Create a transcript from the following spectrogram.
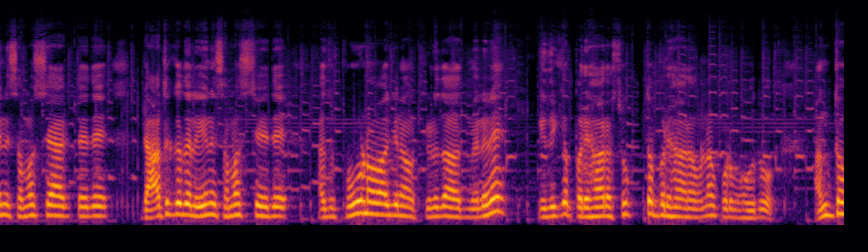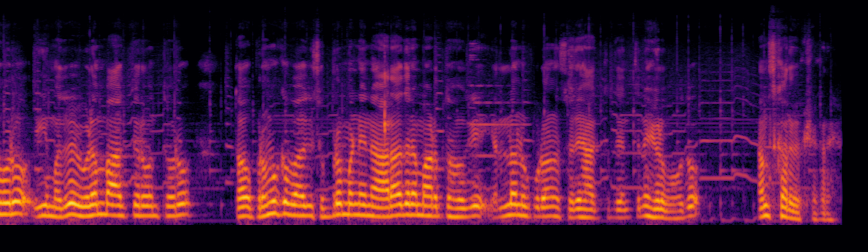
ಏನು ಸಮಸ್ಯೆ ಆಗ್ತಾ ಇದೆ, ಜಾತಕದಲ್ಲಿ ಏನು ಸಮಸ್ಯೆ ಇದೆ, ಅದು ಪೂರ್ಣವಾಗಿ ನಾವು ತಿಳಿದಾದ ಮೇಲೆ ಇದಕ್ಕೆ ಪರಿಹಾರ, ಸೂಕ್ತ ಪರಿಹಾರವನ್ನು ಕೊಡಬಹುದು. ಅಂಥವರು ಈ ಮದುವೆ ವಿಳಂಬ ಆಗ್ತಿರುವಂಥವ್ರು ತಾವು ಪ್ರಮುಖವಾಗಿ ಸುಬ್ರಹ್ಮಣ್ಯನ ಆರಾಧನೆ ಮಾಡ್ತಾ ಹೋಗಿ ಎಲ್ಲನೂ ಕೂಡ ಸರಿ ಆಗ್ತದೆ ಅಂತಲೇ ಹೇಳ್ಬೋದು. ನಮಸ್ಕಾರ ವೀಕ್ಷಕರೇ.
